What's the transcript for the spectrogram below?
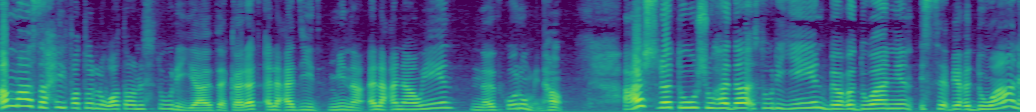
أما صحيفة الوطن السورية ذكرت العديد من العناوين نذكر منها. عشرة شهداء سوريين بعدوان, بعدوان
